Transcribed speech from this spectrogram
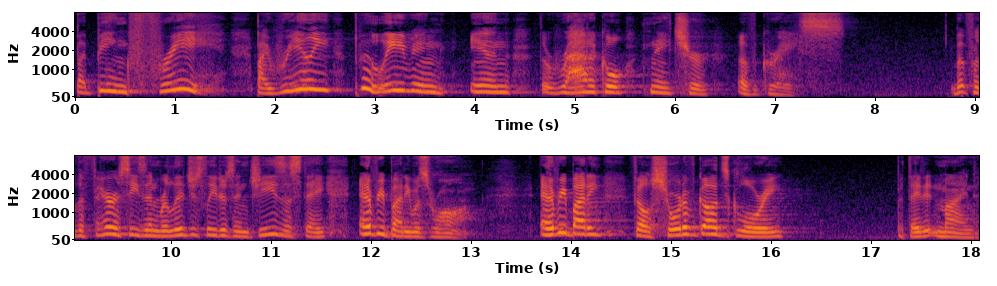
by being free, by really believing in the radical nature of grace. But for the Pharisees and religious leaders in Jesus' day, everybody was wrong. Everybody fell short of God's glory, but they didn't mind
